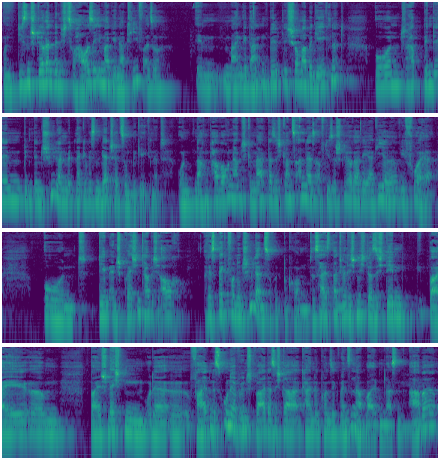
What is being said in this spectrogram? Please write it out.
Und diesen Störern bin ich zu Hause imaginativ, also in meinen Gedanken bildlich schon mal begegnet und hab, bin, den, bin den Schülern mit einer gewissen Wertschätzung begegnet. Und nach ein paar Wochen habe ich gemerkt, dass ich ganz anders auf diese Störer reagiere wie vorher. Und dementsprechend habe ich auch Respekt von den Schülern zurückbekommen. Das heißt natürlich nicht, dass ich denen bei, ähm, bei schlechten oder äh, Verhalten, das unerwünscht war, dass ich da keine Konsequenzen habe walten lassen. Aber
